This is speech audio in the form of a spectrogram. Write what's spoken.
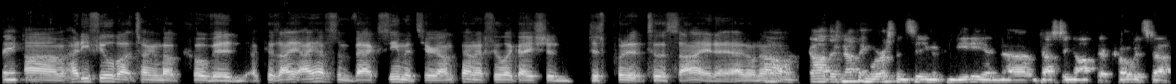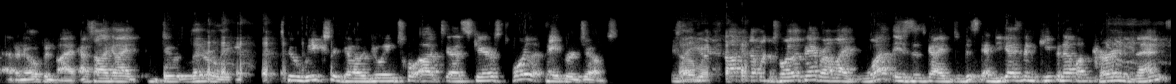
Thank you. Um, how do you feel about talking about COVID? Because I, I have some vaccine material. I'm kind of feel like I should just put it to the side. I, I don't know. Oh God, there's nothing worse than seeing a comedian uh, dusting off their COVID stuff at an open mic. I saw a guy do literally two weeks ago doing to- uh, uh, scarce toilet paper jokes. He's like, Oh "You're stocking up on toilet paper." I'm like, "What is this guy? This guy? have you guys been keeping up on current events?"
